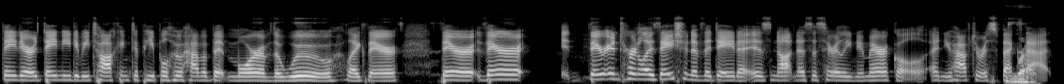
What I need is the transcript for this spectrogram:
they are they need to be talking to people who have a bit more of the woo like they're they're their their their internalization of the data is not necessarily numerical and you have to respect right. that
